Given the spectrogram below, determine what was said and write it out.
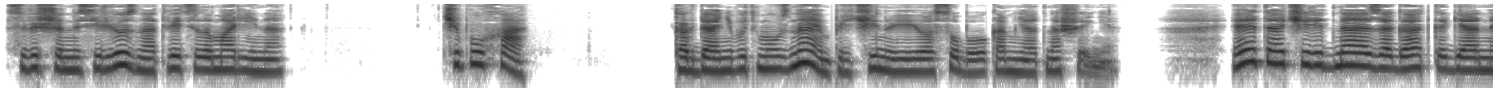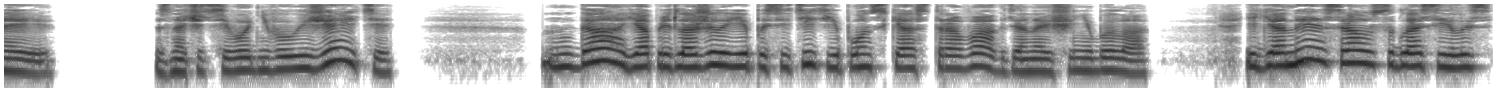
Совершенно серьезно ответила Марина. Чепуха. Когда-нибудь мы узнаем причину ее особого ко мне отношения. Это очередная загадка Геонеи. Значит, сегодня вы уезжаете? Да, я предложила ей посетить японские острова, где она еще не была. И Геонея сразу согласилась.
